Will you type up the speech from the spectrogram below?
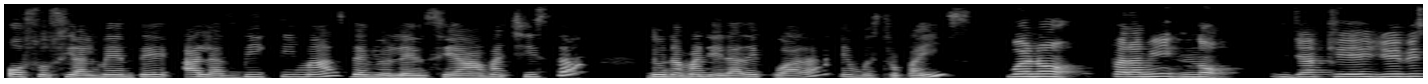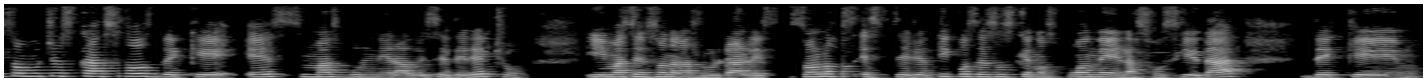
o socialmente a las víctimas de violencia machista de una manera adecuada en vuestro país? Bueno, para mí no, ya que yo he visto muchos casos de que es más vulnerado ese derecho y más en zonas rurales. Son los estereotipos esos que nos pone la sociedad de que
